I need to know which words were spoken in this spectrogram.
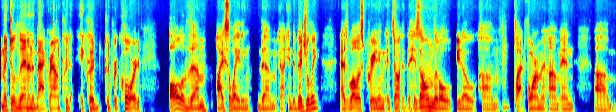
Mitchell then in the background could it could could record all of them, isolating them uh, individually, as well as creating its own his own little you know um, platform um, and um,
